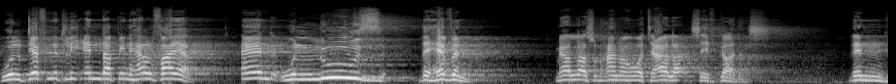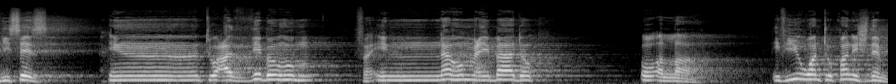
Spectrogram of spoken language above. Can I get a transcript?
will definitely end up in hellfire and will lose the heaven May Allah subhanahu wa ta'ala safeguard us. Then he says, إن تعذبهم فإنهم عبادك Oh Allah, if you want to punish them,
